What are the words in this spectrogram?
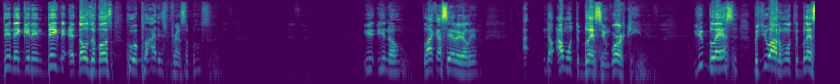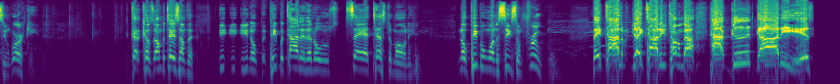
Then they get indignant at those of us who apply these principles. You, you know, like I said earlier, I, no, I want the blessing working. You bless, but you ought to want the blessing working. Because I'm gonna tell you something. You, you, know, people tired of that old sad testimony. No, people want to see some fruit. They tired of they tired of you talking about how good God is,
